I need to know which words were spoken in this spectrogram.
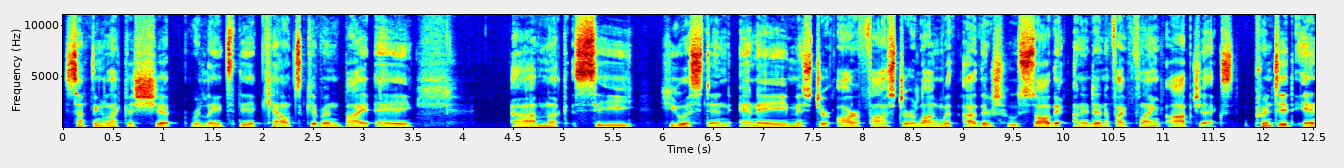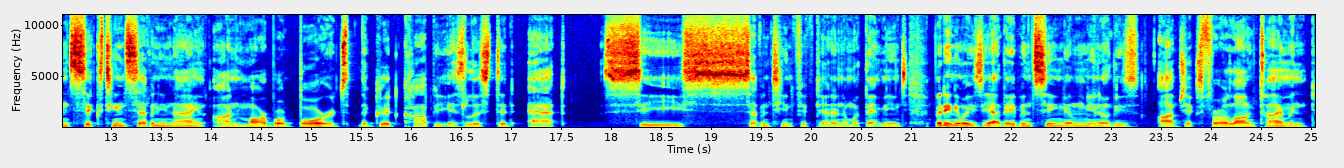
something like a ship, relates the accounts given by a uh, McC. Hewiston and a Mr. R. Foster, along with others who saw the unidentified flying objects. Printed in 1679 on marble boards, the good copy is listed at C 1750. I don't know what that means. But, anyways, yeah, they've been seeing them, you know, these objects for a long time. And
